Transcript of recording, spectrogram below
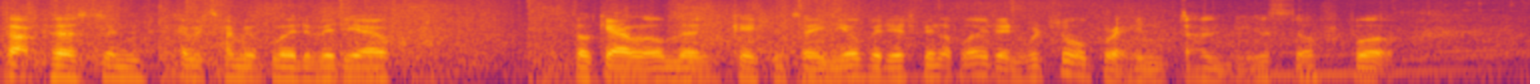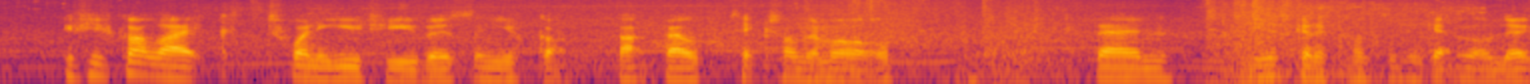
that person, every time you upload a video, they'll get a little notification saying your video's been uploaded, which is all great and dandy and stuff, but if you've got like 20 YouTubers and you've got that bell ticks on them all, then you're just going to constantly get little no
